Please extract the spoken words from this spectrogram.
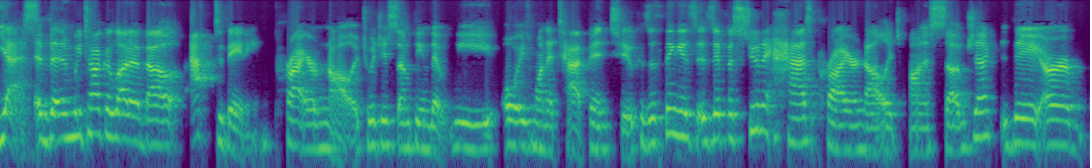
Yes. And then we talk a lot about activating prior knowledge, which is something that we always want to tap into. Because the thing is, is if a student has prior knowledge on a subject, they are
